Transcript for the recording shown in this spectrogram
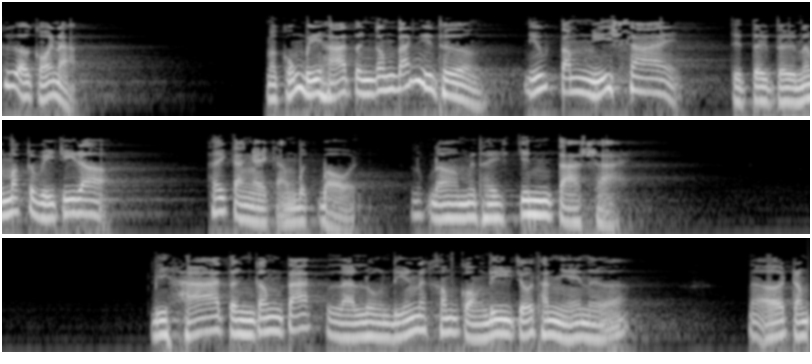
cứ ở cõi nào mà cũng bị hạ từng công tác như thường nếu tâm nghĩ sai thì từ từ nó mất cái vị trí đó. Thấy càng ngày càng bực bội. Lúc đó mới thấy chính ta sai. Bị hạ từng công tác là luồng điển nó không còn đi chỗ thanh nhẹ nữa. Nó ở trong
